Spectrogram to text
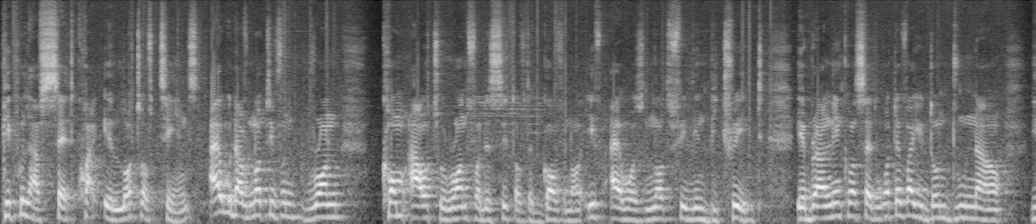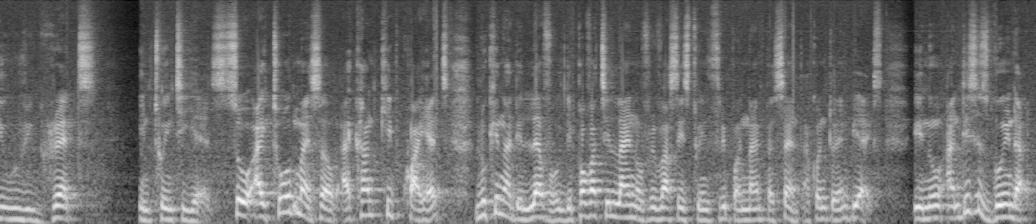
People have said quite a lot of things. I would have not even run come out to run for the seat of the governor if I was not feeling betrayed. Abraham Lincoln said, whatever you don't do now, you will regret in 20 years. So I told myself I can't keep quiet. Looking at the level, the poverty line of Rivers is 23.9% according to NBS. You know, and this is going that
